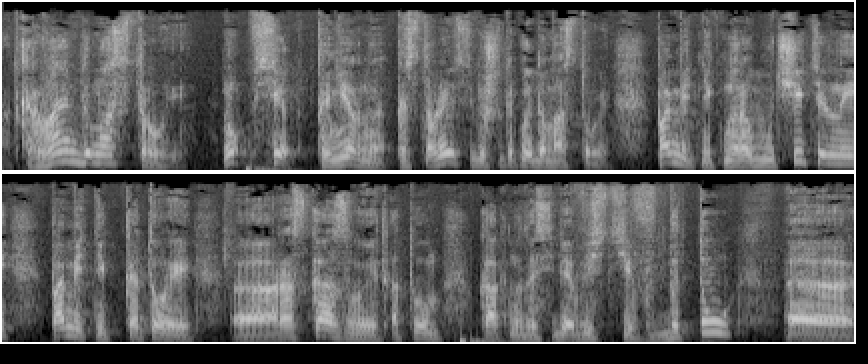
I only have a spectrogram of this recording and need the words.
Открываем домострой. Ну, все примерно представляют себе, что такое домострой. Памятник нравоучительный, памятник, который э, рассказывает о том, как надо себя вести в быту. Э,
